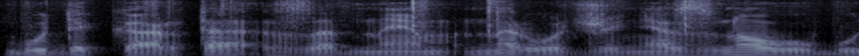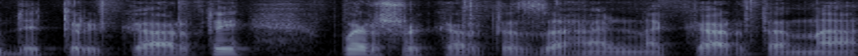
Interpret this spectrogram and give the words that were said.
буде карта за днем народження. Знову буде три карти. Перша карта загальна карта на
